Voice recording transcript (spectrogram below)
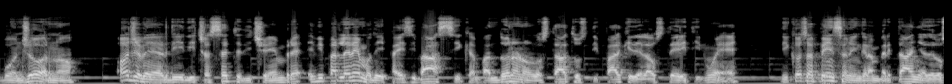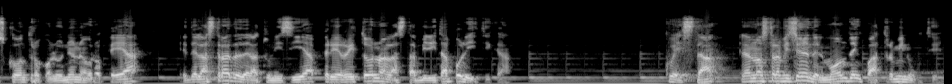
Buongiorno, oggi è venerdì 17 dicembre e vi parleremo dei Paesi Bassi che abbandonano lo status di falchi dell'austerity in UE, di cosa pensano in Gran Bretagna dello scontro con l'Unione Europea e della strada della Tunisia per il ritorno alla stabilità politica. Questa è la nostra visione del mondo in 4 minuti.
